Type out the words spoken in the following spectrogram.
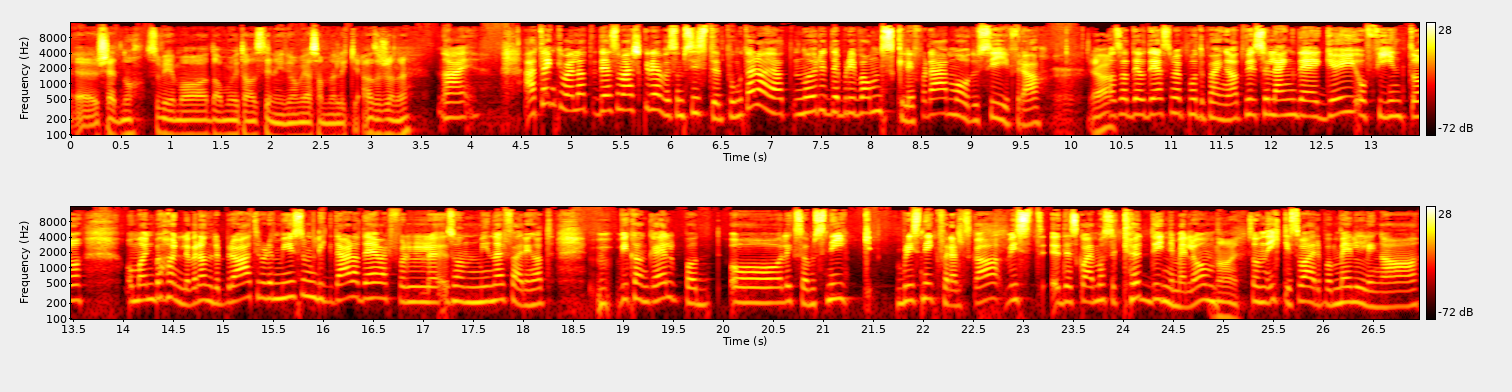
eh, skjedd noe, så vi må, da må vi ta en stilling til om vi er sammen eller ikke. Altså, skjønner du? Nei. Jeg tenker vel at Det som er skrevet som siste punkt, her da, er at når det blir vanskelig for deg, må du si ifra. Ja. Altså, det er jo det som er på en måte poenget. at vi, Så lenge det er gøy og fint og, og man behandler hverandre bra Jeg tror det er mye som ligger der. Da. Det er i hvert fall sånn min erfaring at vi kan ikke holde på å liksom snike bli snikforelska hvis det skal være masse kødd innimellom. Nei. Sånn ikke svare på meldinger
